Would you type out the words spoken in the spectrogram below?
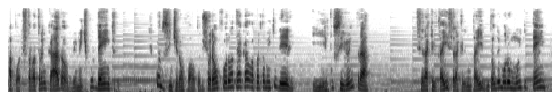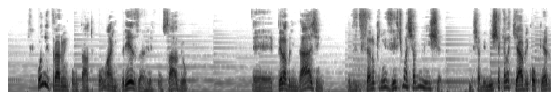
a porta estava trancada, obviamente, por dentro. Quando sentiram falta do chorão, foram até o apartamento dele. E impossível entrar. Será que ele está aí? Será que ele não está aí? Então demorou muito tempo. Quando entraram em contato com a empresa responsável é, pela blindagem, eles disseram que não existe uma chave micha. Uma chave micha é aquela que abre qualquer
